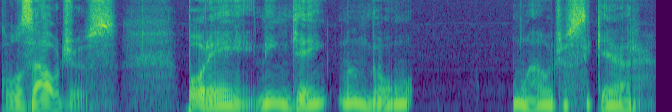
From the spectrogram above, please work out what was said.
com os áudios. Porém, ninguém mandou um áudio sequer.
